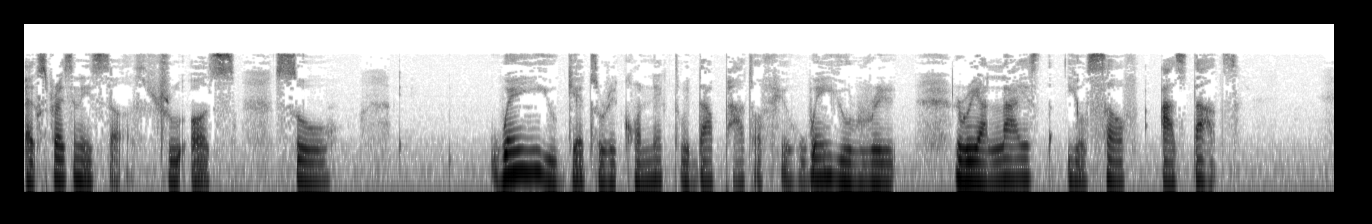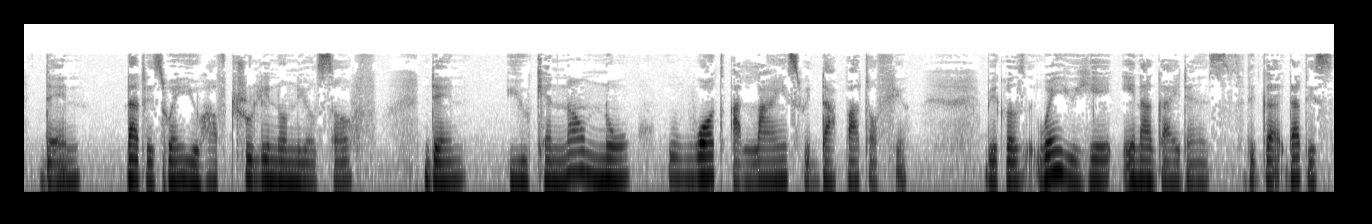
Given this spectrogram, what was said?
expressing itself through us. So when you get to reconnect with that part of you, when you re- realize yourself as that, then that is when you have truly known yourself. Then you can now know what aligns with that part of you. Because when you hear inner guidance, the guide that is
